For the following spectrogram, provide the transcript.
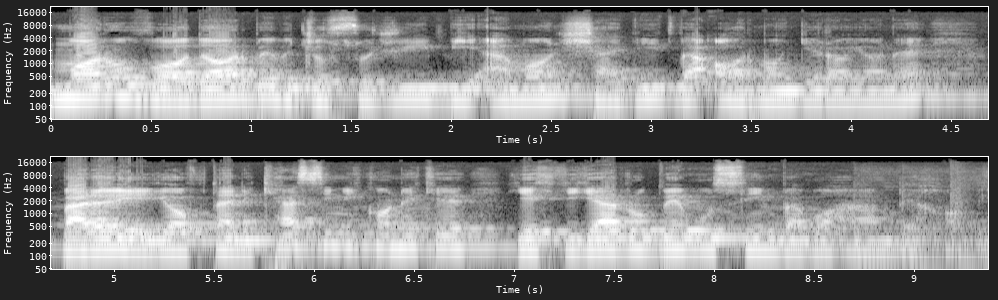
ما رو وادار به جستجوی بی امان شدید و آرمانگرایانه برای یافتن کسی می‌کنه که یکدیگر رو ببوسیم و با هم بخوابیم.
